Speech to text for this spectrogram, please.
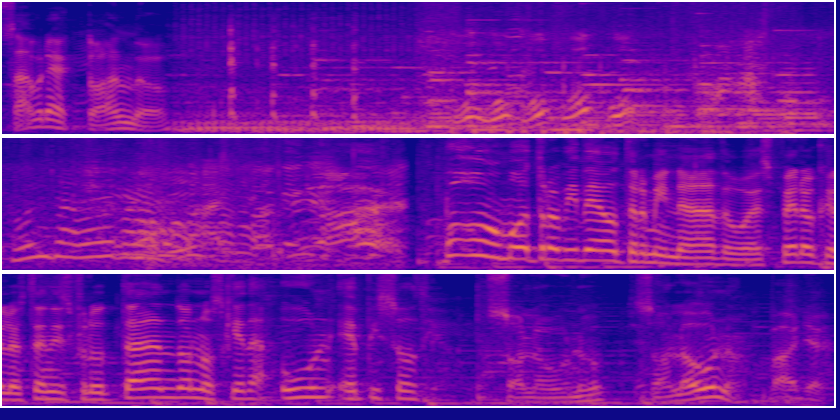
Sabe actuando. ¡Boom! Otro video terminado. Espero que lo estén disfrutando. Nos queda un episodio. ¿Solo uno? Solo uno. Vaya.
